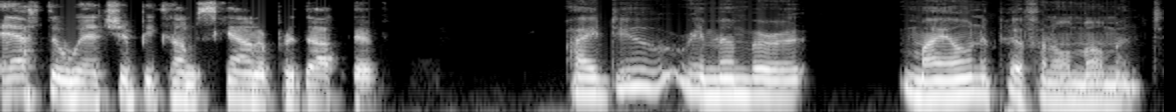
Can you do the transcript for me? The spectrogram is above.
after which it becomes counterproductive. I do remember my own epiphanal moment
